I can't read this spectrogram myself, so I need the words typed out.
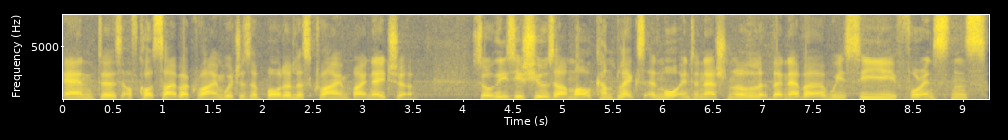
and uh, of course cybercrime, which is a borderless crime by nature. So these issues are more complex and more international than ever. We see, for instance,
